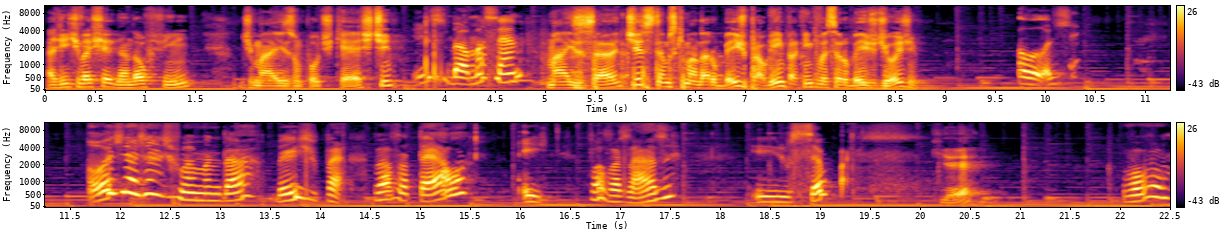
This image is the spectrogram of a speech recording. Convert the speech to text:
a gente vai chegando ao fim de mais um podcast. Isso dá uma cena. Mas antes, temos que mandar o beijo pra alguém. Pra quem que vai ser o beijo de hoje? Hoje. Hoje a gente vai mandar beijo pra Vovó Tela e Vovó Zazi e o seu pai. Que é? Vovô.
